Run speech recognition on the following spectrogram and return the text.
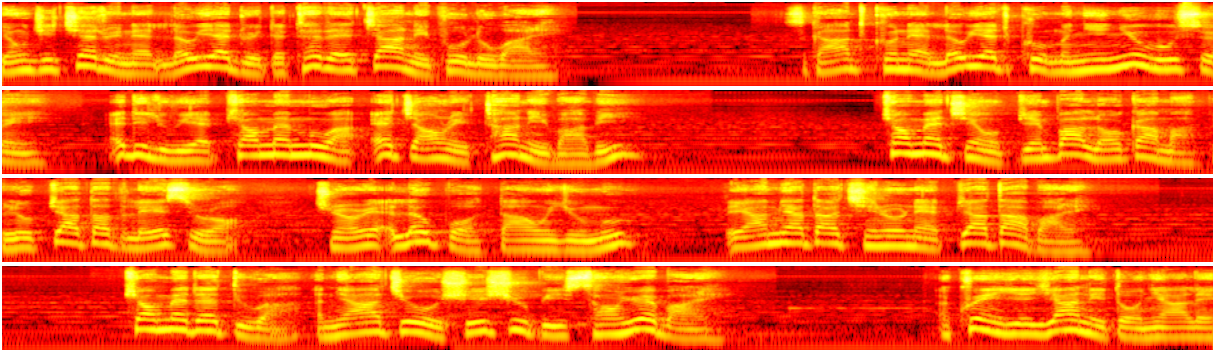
ယုံကြည်ချက်တွေနဲ့လောက်ရက်တွေတစ်ထက်တည်းကျနေဖို့လိုပါတယ်စကားတစ်ခုနဲ့လောက်ရက်တစ်ခုမညီညွတ်ဘူးဆိုရင်အဲ့ဒီလူရဲ့ဖြောင့်မတ်မှုဟာအဲ့ကြောင်းတွေထနေပါပြီ ဖြောင့်မတ်ခြင်းကိုပြင်ပလောကမှာဘယ်လိုပြသသလဲဆိုတော့ကျွန်တော်ရဲ့အလုပ်ပေါ်တာဝန်ယူမှုတရားမျှတခြင်းတို့နဲ့ပြသပါတယ်ဖြောင့်မတ်တဲ့သူဟာအများအကျိုးကိုရှေးရှုပြီးဆောင်ရွက်ပါတယ်အခွင့်အရေးရနေတော်ညာလဲ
